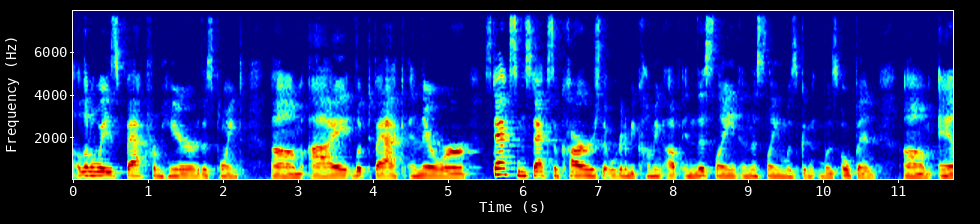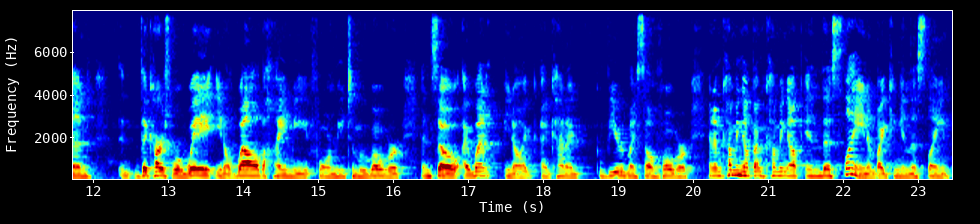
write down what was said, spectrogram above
a little ways back from here, this point, um, I looked back and there were stacks and stacks of cars that were going to be coming up in this lane, and this lane was gonna, was open, um, and the cars were way, you know, well behind me for me to move over, and so I went, you know, I I kind of veered myself over and I'm coming up, I'm coming up in this lane, I'm biking in this lane.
